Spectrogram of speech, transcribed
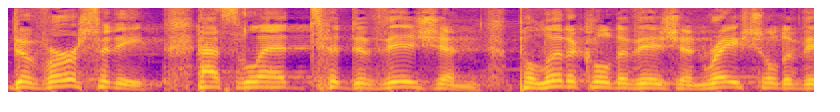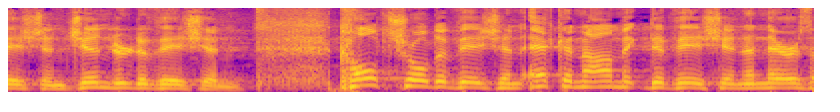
diversity has led to division political division, racial division, gender division, cultural division, economic division. And there's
